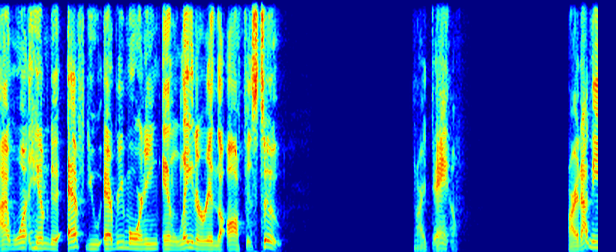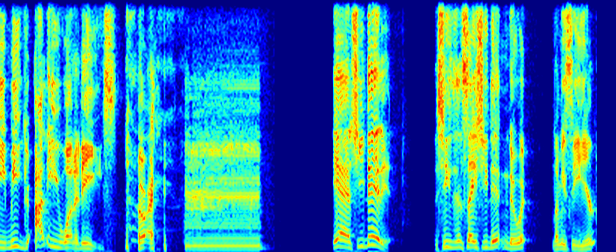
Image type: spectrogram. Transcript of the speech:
I want him to F you every morning and later in the office too. All right, damn. All right, I need me. I need one of these. All right. Yeah, she did it. She didn't say she didn't do it. Let me see here.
